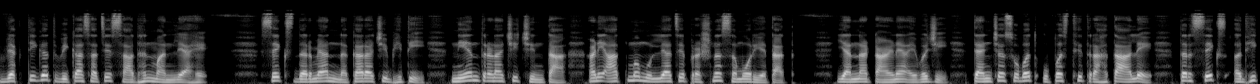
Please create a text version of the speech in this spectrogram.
व्यक्तिगत विकासाचे साधन मानले आहे. सेक्स दरम्यान नकाराची भीती नियंत्रणाची चिंता आणि आत्ममूल्याचे प्रश्न समोर येतात. यांना टाळण्याऐवजी त्यांच्यासोबत उपस्थित राहता आले तर सेक्स अधिक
